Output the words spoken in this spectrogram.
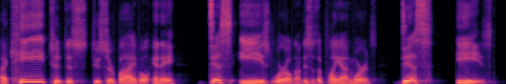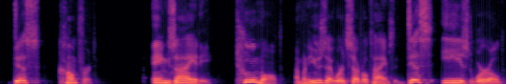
A key to, dis- to survival in a diseased world. Now, this is a play on words diseased, discomfort, anxiety, tumult. I'm going to use that word several times. Diseased world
